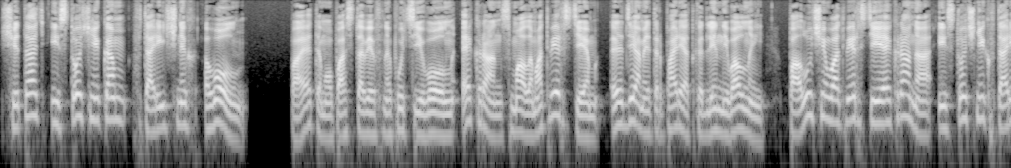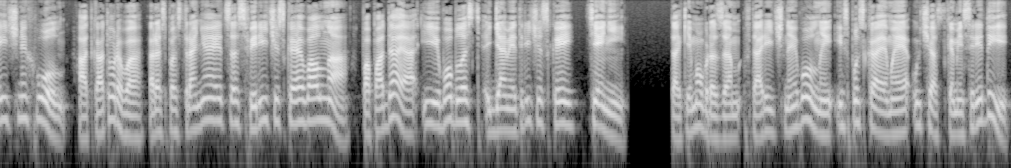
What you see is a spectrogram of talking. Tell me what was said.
считать источником вторичных волн. Поэтому, поставив на пути волн экран с малым отверстием, диаметр порядка длины волны, получим в отверстие экрана источник вторичных волн, от которого распространяется сферическая волна, попадая и в область геометрической тени. Таким образом, вторичные волны, испускаемые участками среды,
